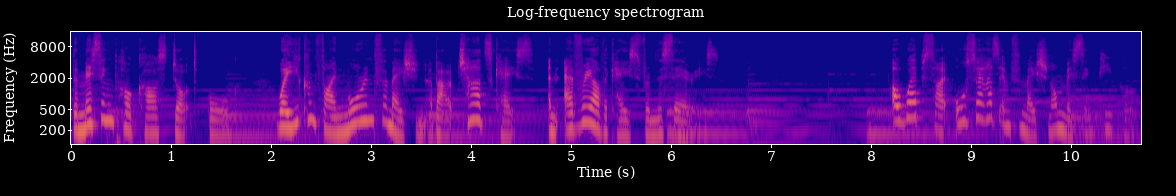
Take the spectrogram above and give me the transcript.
themissingpodcast.org, where you can find more information about Chad's case and every other case from the series. Our website also has information on missing people,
